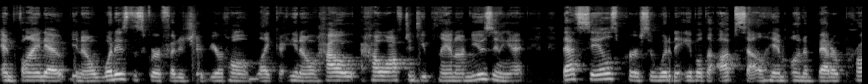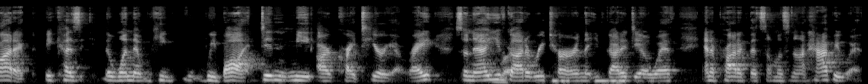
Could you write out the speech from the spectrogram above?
and find out, you know, what is the square footage of your home? Like, you know, how how often do you plan on using it? That salesperson would have been able to upsell him on a better product because the one that he we bought didn't meet our criteria, right? So now you've right. got a return that you've got to deal with and a product that someone's not happy with.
